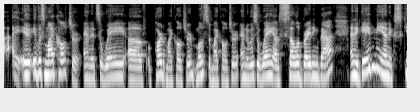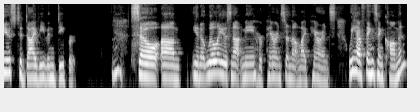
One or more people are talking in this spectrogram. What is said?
I, it, it, was my culture, and it's a way of a part of my culture, most of my culture, and it was a way of celebrating that, and it gave me an excuse to dive even deeper. Mm. So um, you know, Lily is not me. Her parents are not my parents. We have things in common,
